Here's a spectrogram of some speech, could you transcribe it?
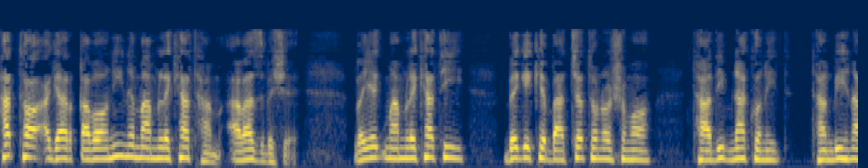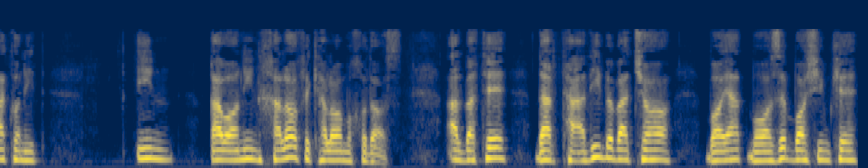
حتی اگر قوانین مملکت هم عوض بشه و یک مملکتی بگه که بچهتون را شما تعدیب نکنید تنبیه نکنید این قوانین خلاف کلام خداست. البته در تعدیب بچه ها باید مواظب باشیم که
